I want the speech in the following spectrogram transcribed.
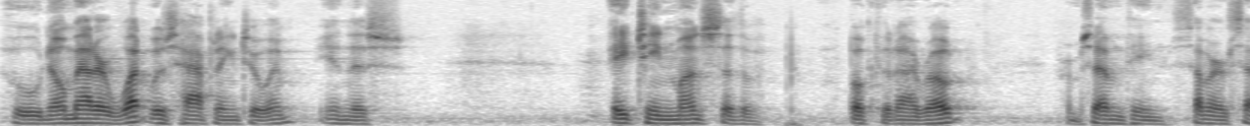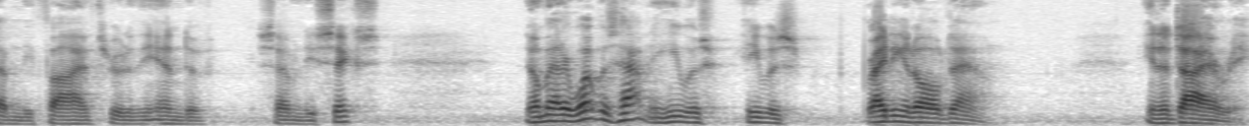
who, no matter what was happening to him in this 18 months of the book that I wrote, from 17, summer of 75 through to the end of 76, no matter what was happening, he was, he was writing it all down in a diary.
